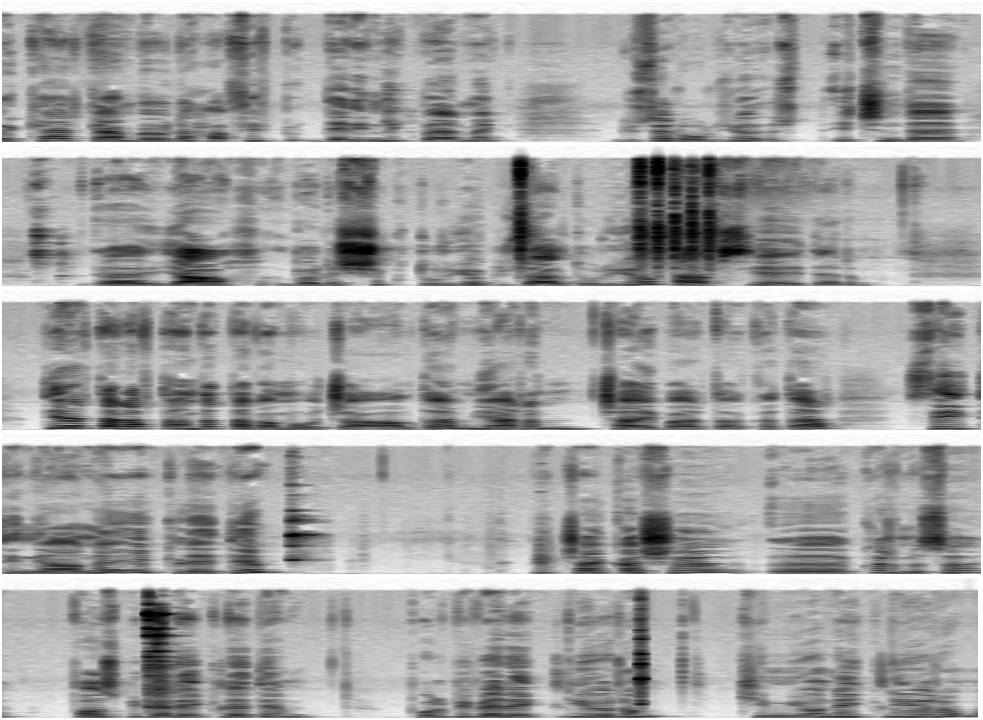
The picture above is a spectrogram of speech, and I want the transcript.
dökerken böyle hafif derinlik vermek güzel oluyor. Üst, içinde e, yağ böyle şık duruyor, güzel duruyor. Tavsiye ederim. Diğer taraftan da tavamı ocağa aldım. Yarım çay bardağı kadar zeytinyağını ekledim. Bir çay kaşığı e, kırmızı toz biber ekledim. Pul biber ekliyorum. Kimyon ekliyorum.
